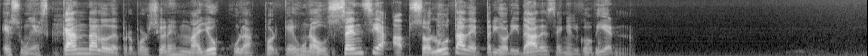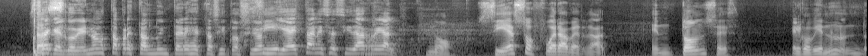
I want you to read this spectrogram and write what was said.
es un escándalo de proporciones mayúsculas porque es una ausencia absoluta de prioridades en el gobierno. O sea que el gobierno no está prestando interés a esta situación y a esta necesidad real. No, si eso fuera verdad, entonces el gobierno no- no-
